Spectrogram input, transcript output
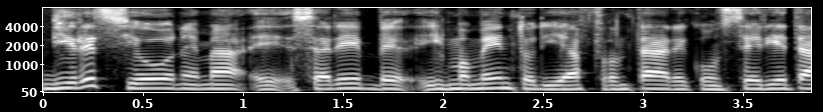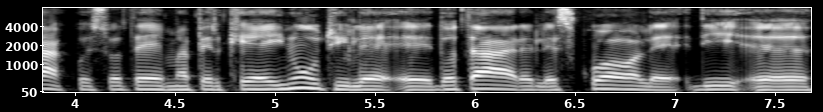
direzione, ma eh, sarebbe il momento di affrontare con serietà questo tema perché è inutile eh, dotare le scuole di eh,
